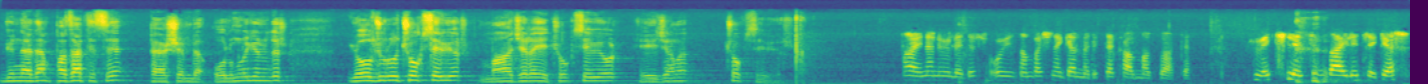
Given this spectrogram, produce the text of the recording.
Günlerden pazartesi, perşembe olumlu günüdür. Yolculuğu çok seviyor, macerayı çok seviyor, heyecanı çok seviyor. Aynen öyledir. O yüzden başına gelmedik de kalmaz zaten. Ve çilesini de aile çeker.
